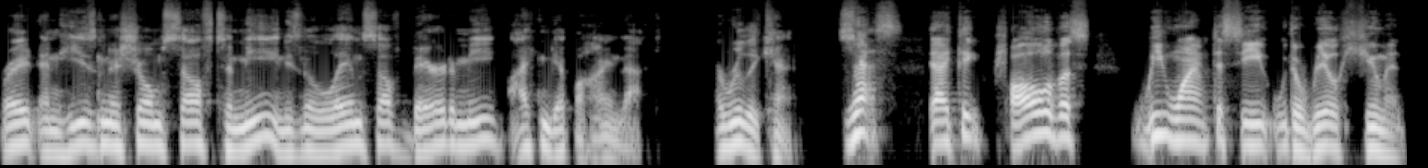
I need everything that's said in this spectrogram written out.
right, and he's going to show himself to me and he's going to lay himself bare to me, I can get behind that. I really can. Yes. I think all of us we want to see the real human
